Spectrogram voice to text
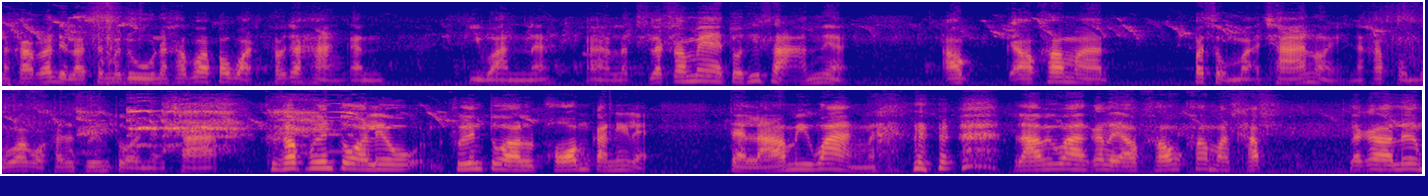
นะครับแล้วเดี๋ยวเราจะมาดูนะครับ ว่าประวัติเขาจะห่างกันกี่วันนะอ่าแล้วก็แม่ตัวที่สามเนี่ยเอาเอาเข้ามา ผสมอะช้าหน่อยนะครับ ผมเพราะว่ากว่าเขาจะฟื้นตัวเนี่ยช้า คือเขาฟื้นตัวเร็วฟื้นตัวพร้อมกันนี่แหละ แต่ล้าไม่ว่างนะล้าไม่ว่างก็เลยเอาเขาเข้ามาทับ แล้วก็เริ่ม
